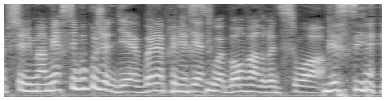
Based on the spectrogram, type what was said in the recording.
Absolument. Merci beaucoup, Geneviève. Bon après-midi à toi. Bon vendredi soir. Merci.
